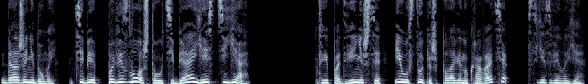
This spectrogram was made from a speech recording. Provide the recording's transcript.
Даже не думай. Тебе повезло, что у тебя есть я. Ты подвинешься и уступишь половину кровати? Съязвила я.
